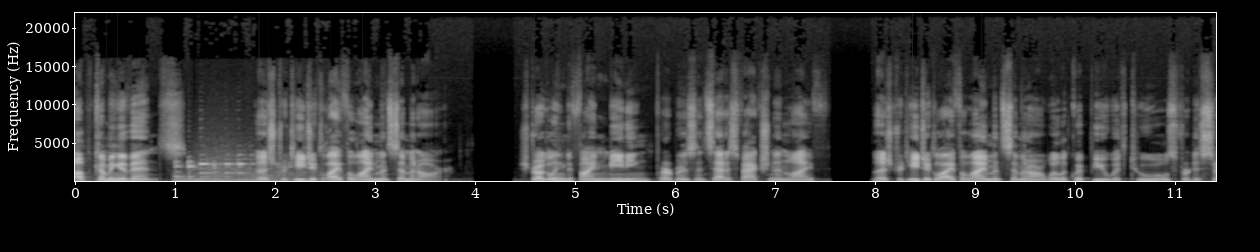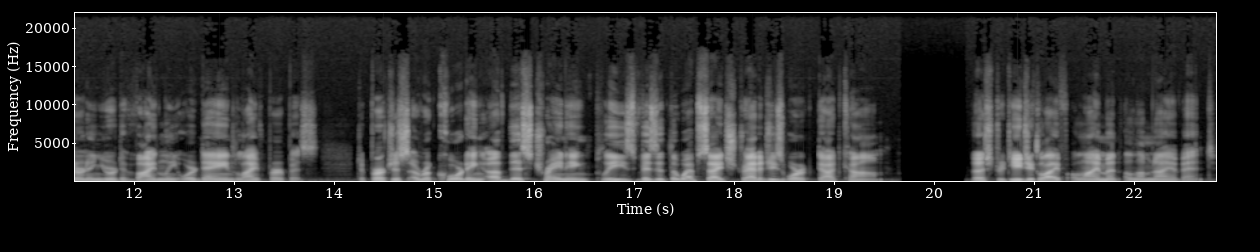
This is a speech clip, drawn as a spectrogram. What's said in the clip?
Upcoming events The Strategic Life Alignment Seminar. Struggling to find meaning, purpose, and satisfaction in life? The Strategic Life Alignment Seminar will equip you with tools for discerning your divinely ordained life purpose. To purchase a recording of this training, please visit the website strategieswork.com. The Strategic Life Alignment Alumni Event.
